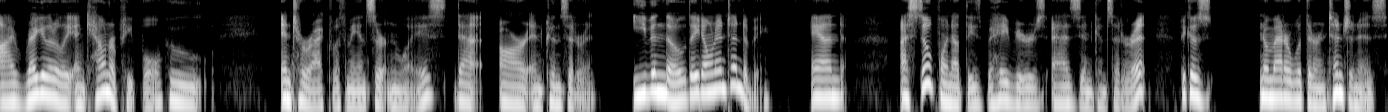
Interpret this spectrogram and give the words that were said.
I regularly encounter people who interact with me in certain ways that are inconsiderate, even though they don't intend to be. And I still point out these behaviors as inconsiderate because no matter what their intention is,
